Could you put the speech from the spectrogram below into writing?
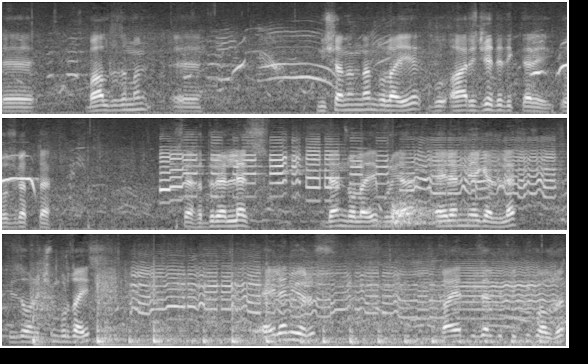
Ee, baldızımın e, nişanından dolayı bu arice dedikleri Yozgat'ta işte Hıdrellez'den dolayı buraya eğlenmeye geldiler. Biz de onun için buradayız. Eğleniyoruz. Gayet güzel bir piknik oldu.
